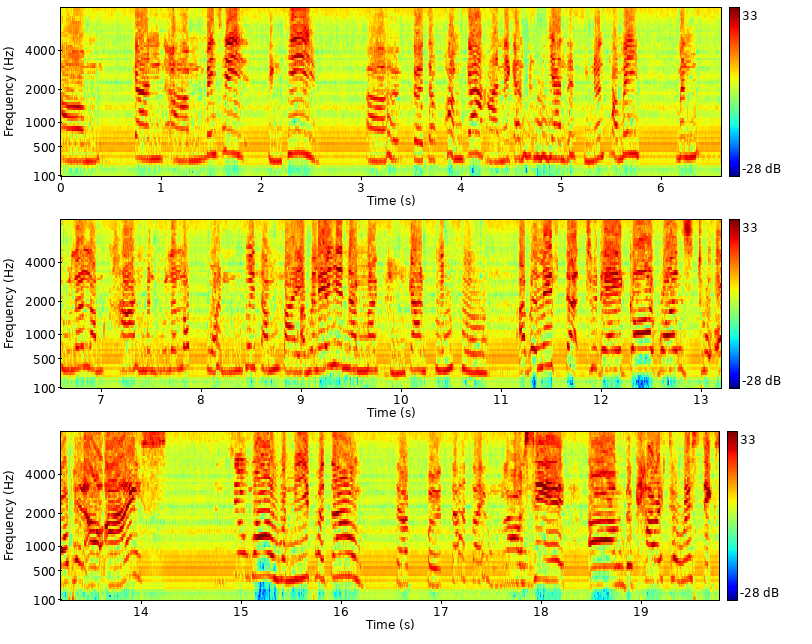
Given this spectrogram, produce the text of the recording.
อ่าการอ่าไม่ใช่สิ่งที่อ่าเกิดจากความกล้าหาญในการเป็นพยานแต่สิ่งนั้นทำให้มันดูแลวลำคาญมันดูแลวรบกวนด้วยซ้ำไปมันไม่ได้นำมาถึงการฟื้นฟู I believe that today God wants to open our eyes เชื่อว่าวันนี้พระเจ้าจะเปิดตาใจของเรา to see um, the characteristics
